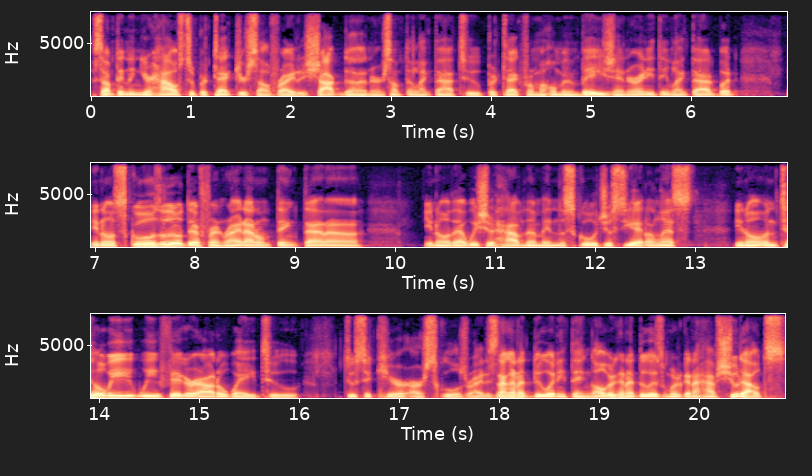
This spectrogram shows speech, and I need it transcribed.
something in your house to protect yourself, right? A shotgun or something like that to protect from a home invasion or anything like that. But you know, school is a little different, right? I don't think that uh, you know that we should have them in the school just yet, unless you know, until we we figure out a way to to secure our schools, right? It's not going to do anything. All we're going to do is we're going to have shootouts.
